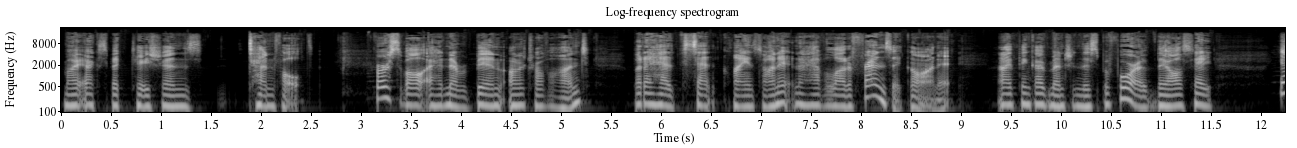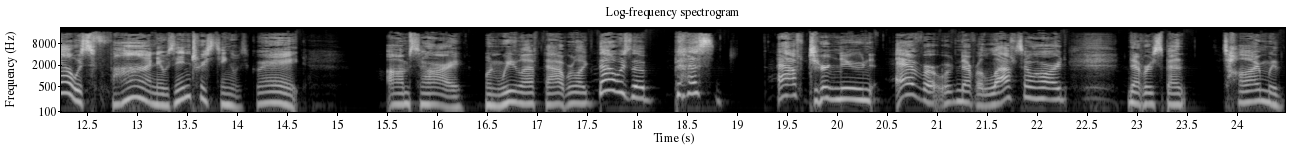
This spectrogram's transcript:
my expectations tenfold. First of all, I had never been on a truffle hunt, but I had sent clients on it and I have a lot of friends that go on it. And I think I've mentioned this before. They all say, yeah, it was fun. It was interesting. It was great. I'm sorry. When we left that, we're like, that was the best afternoon ever. We've never laughed so hard, never spent time with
